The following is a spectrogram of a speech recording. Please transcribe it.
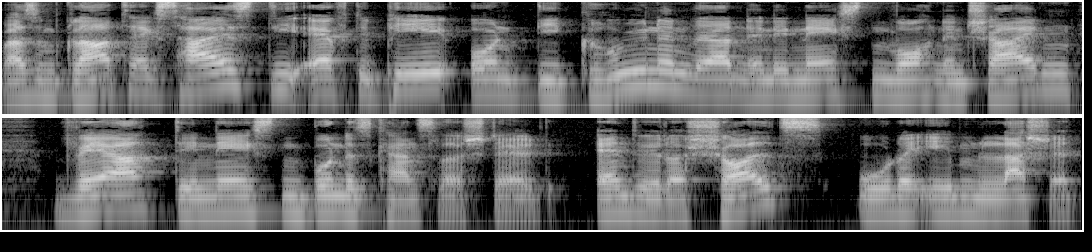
Was im Klartext heißt, die FDP und die Grünen werden in den nächsten Wochen entscheiden, wer den nächsten Bundeskanzler stellt. Entweder Scholz oder eben Laschet.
